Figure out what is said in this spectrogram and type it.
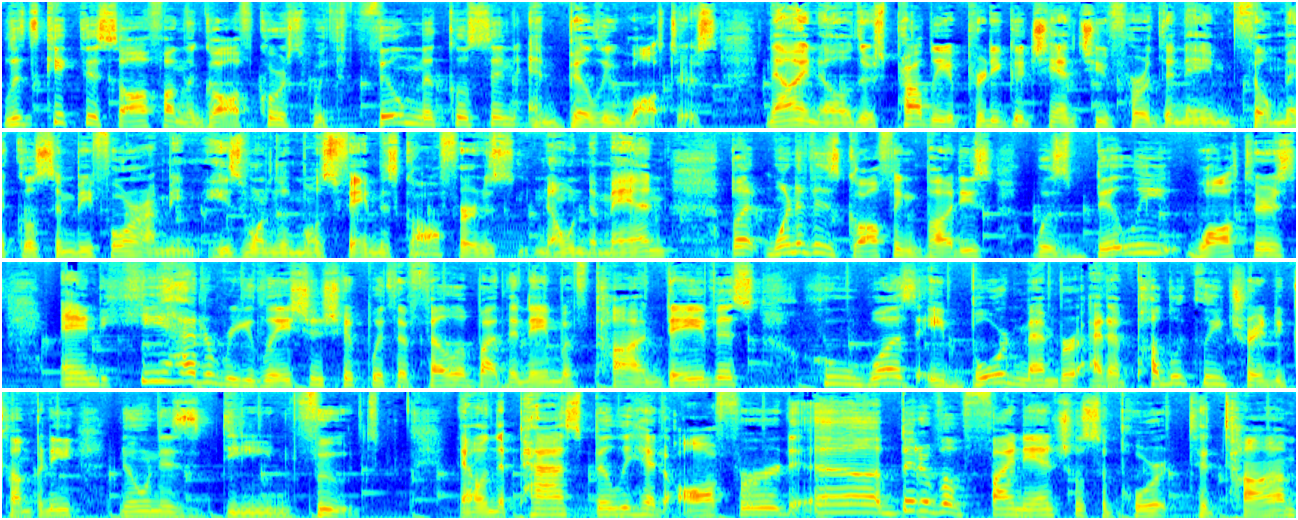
Let's kick this off on the golf course with Phil Mickelson and Billy Walters. Now, I know there's probably a pretty good chance you've heard the name Phil Mickelson before. I mean, he's one of the most famous golfers known to man. But one of his golfing buddies was Billy Walters, and he had a relationship with a fellow by the name of Tom Davis, who was a board member at a publicly traded company known as Dean Foods. Now, in the past, Billy had offered uh, a bit of a financial support to Tom,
